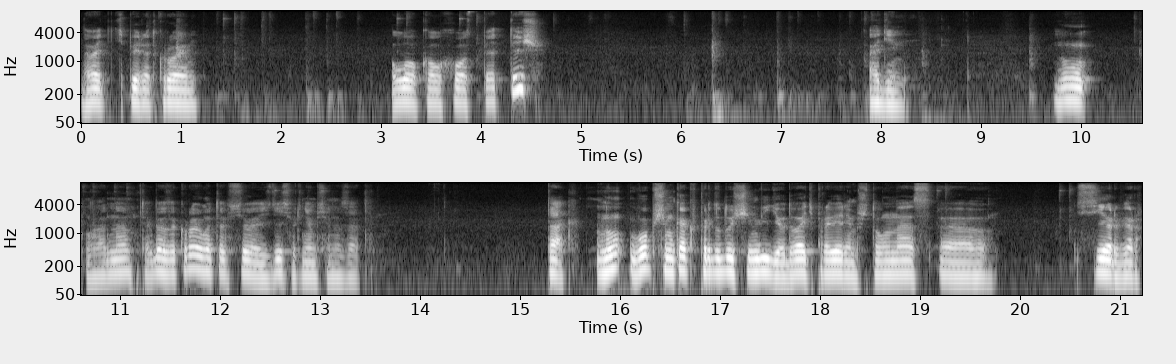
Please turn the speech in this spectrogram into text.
Давайте теперь откроем localhost 5000. Один. Ну, ладно, тогда закроем это все и здесь вернемся назад. Так, ну, в общем, как в предыдущем видео, давайте проверим, что у нас э, сервер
